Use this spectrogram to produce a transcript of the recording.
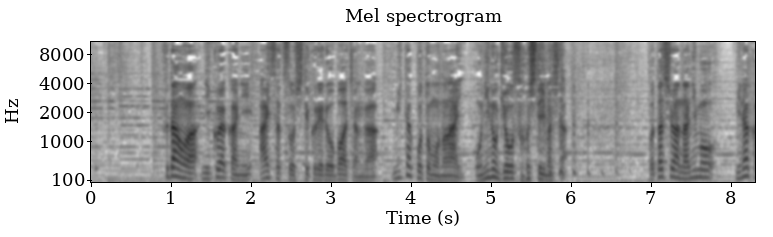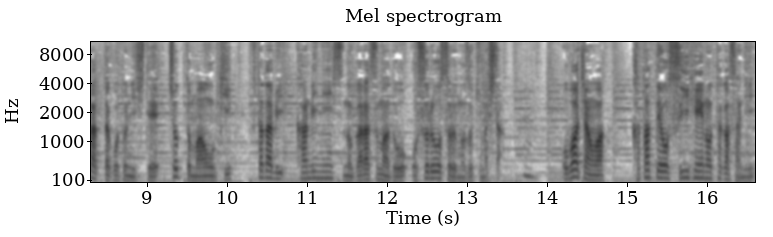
普段はにこやかに挨拶をしてくれるおばあちゃんが見たこともない鬼の形相をしていました。私は何も見なかったことにしてちょっと間を置き再び管理人室のガラス窓を恐る恐る覗きました、おばあちゃんは片手を水平の高さに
